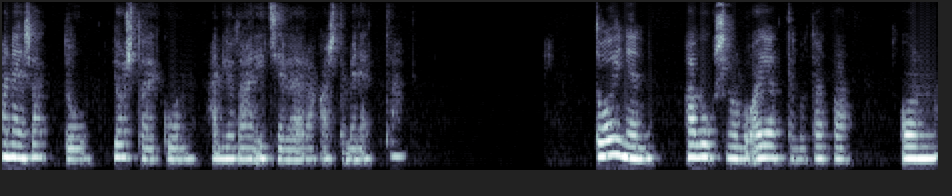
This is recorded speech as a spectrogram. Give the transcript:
hänen sattuu jostain, kun hän jotain itselleen rakasta menettää. Toinen avuksi ollut ajattelutapa on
